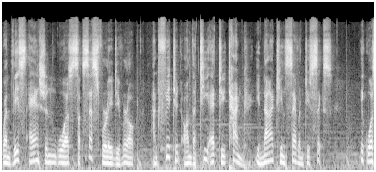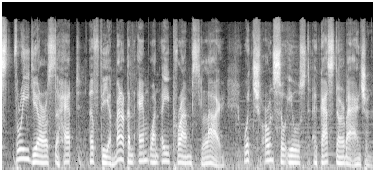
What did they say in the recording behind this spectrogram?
when this engine was successfully developed and fitted on the T-80 tank in 1976. It was three years ahead of the American M1 Abrams line, which also used a gas turbine engine.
